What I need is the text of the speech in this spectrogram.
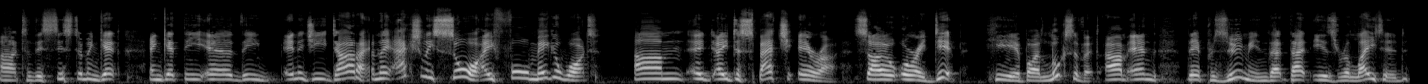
uh, to this system and get and get the uh, the energy data. And they actually saw a four megawatt um, a, a dispatch error, so or a dip here by looks of it. Um, and they're presuming that that is related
